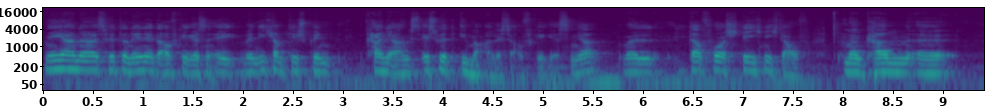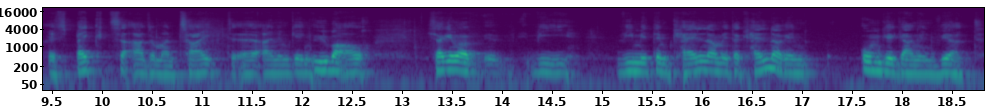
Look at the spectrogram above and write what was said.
Naja, na, es wird dann eh nicht aufgegessen. Ey, wenn ich am Tisch bin, keine Angst, es wird immer alles aufgegessen, ja, weil davor stehe ich nicht auf. Man kann äh, Respekt, also man zeigt äh, einem gegenüber auch, ich sage immer, wie, wie mit dem Kellner, mit der Kellnerin umgegangen wird.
